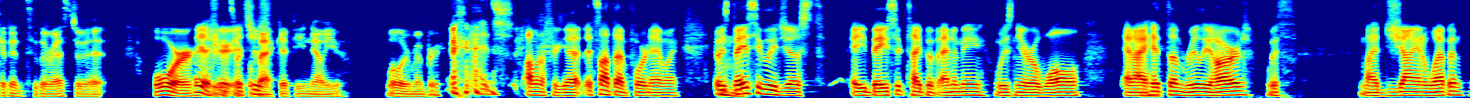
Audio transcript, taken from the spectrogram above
get into the rest of it. Or Oh, yeah, sure. can It's circle just- back if you know you will remember. it's I'm gonna forget. It's not that important anyway. It was Mhm. basically just a basic type of enemy was near a wall, and I hit them really hard with my giant weapon,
